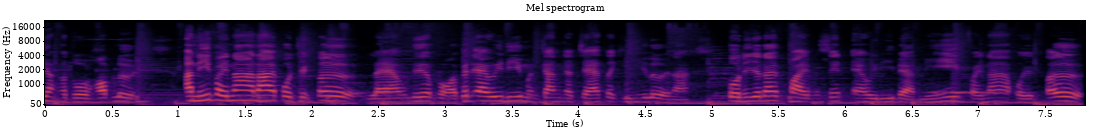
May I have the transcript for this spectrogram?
อย่างกับตัวท็อปเลย อันนี้ไฟหน้าได้โปรเจคเตอร์แล้วเรียบร้อยเป็น LED เหมือนกันกับแจ๊สตะกี้นี้เลยนะ ตัวนี้จะได้ไฟเป็นเส้น LED แบบนี้ไฟหน้าโปรเจคเตอร์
